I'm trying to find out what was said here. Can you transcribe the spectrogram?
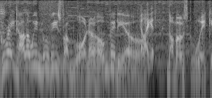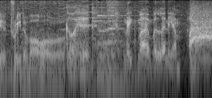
Great Halloween movies from Warner Home Video. You like it? The most wicked treat of all. Go ahead. Make my millennium. Ah!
